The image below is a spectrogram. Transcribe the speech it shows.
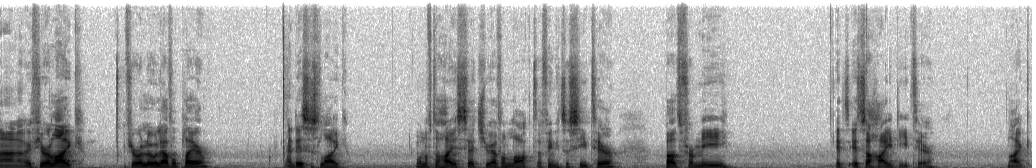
I don't know, if you're like, if you're a low level player, and this is like one of the highest sets you have unlocked, I think it's a C tier. But for me, it's it's a high D tier. Like,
